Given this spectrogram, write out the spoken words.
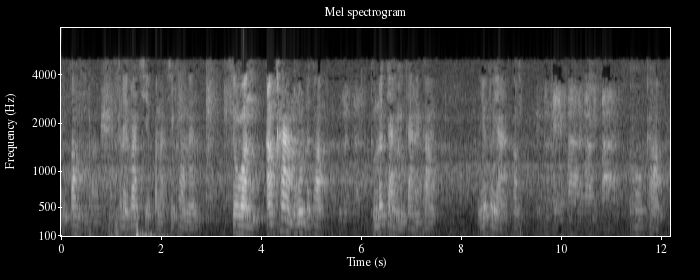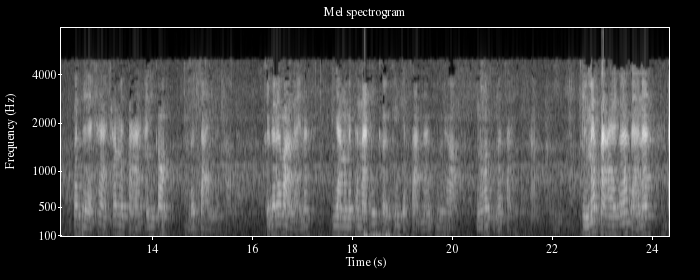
ถูกต้องครับก็เลยว่าเฉียบประชิดข้อนั้น ส่วนเอาค่ามนุษย์นะครับ ทุนละใจเหมือนกันครับยกตัวอย่างครับตั้งใจจะฆ่าแล้วก็ไม่ตายอ๋อครับตั้งใจจะฆ่าฆ่าไม่ตาย อันนี้ก็ละใจนะครับ คือก็ได้ว่าอะไรนะยังเวทนาให้เกิดขึ้นแก่สัตว์นั้นใช่ไหมครับแล้วก็ถึงละใจนะครับสถึงแม้ตายก็แล้วแต่นะไอ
